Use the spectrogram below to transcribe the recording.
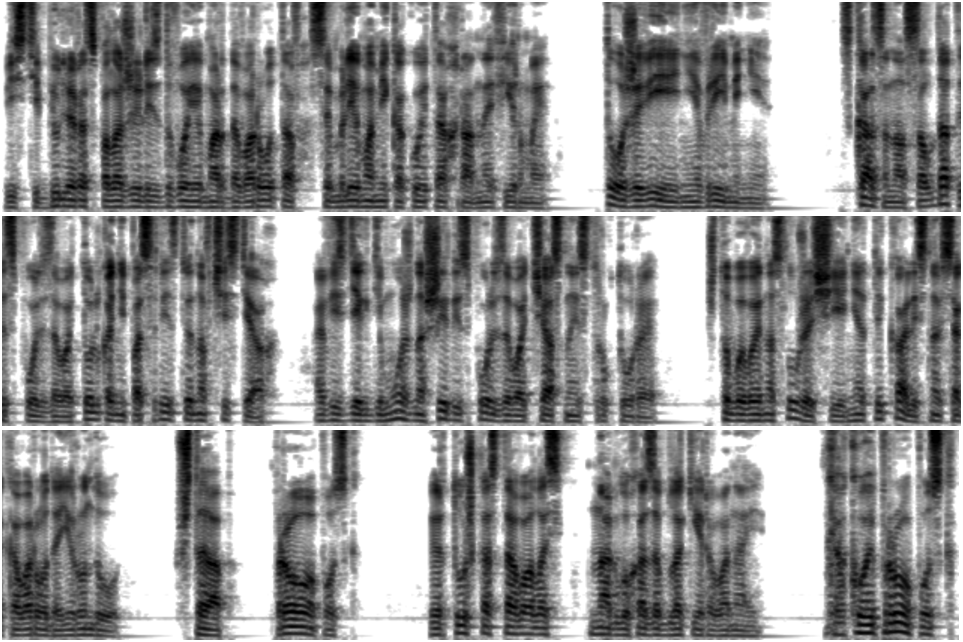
В вестибюле расположились двое мордоворотов с эмблемами какой-то охранной фирмы. Тоже веяние времени. Сказано солдат использовать только непосредственно в частях, а везде, где можно, шире использовать частные структуры, чтобы военнослужащие не отвлекались на всякого рода ерунду. Штаб, пропуск. Вертушка оставалась наглухо заблокированной. Какой пропуск?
